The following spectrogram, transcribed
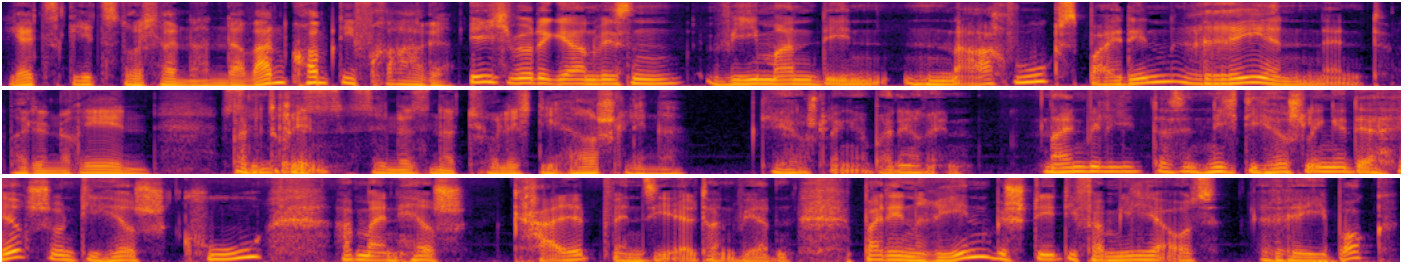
Jetzt geht's durcheinander. Wann kommt die Frage? Ich würde gern wissen, wie man den Nachwuchs bei den Rehen nennt. Bei den Rehen. Bei den Sind, Rehen. Es, sind es natürlich die Hirschlinge. Die Hirschlinge bei den Rehen. Nein, Willi, das sind nicht die Hirschlinge. Der Hirsch und die Hirschkuh haben ein Hirschkalb, wenn sie Eltern werden. Bei den Rehen besteht die Familie aus Rehbock,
